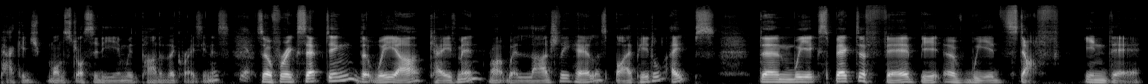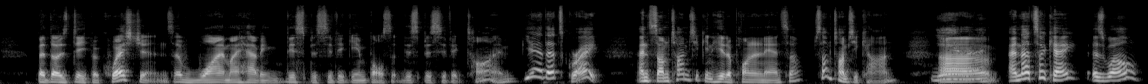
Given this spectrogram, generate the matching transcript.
package monstrosity in with part of the craziness. Yep. So if we're accepting that we are cavemen, right? We're largely hairless bipedal apes, then we expect a fair bit of weird stuff in there. But those deeper questions of why am I having this specific impulse at this specific time? Yeah, that's great. And sometimes you can hit upon an answer. Sometimes you can't. Yeah, right. Um, and that's okay as well,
